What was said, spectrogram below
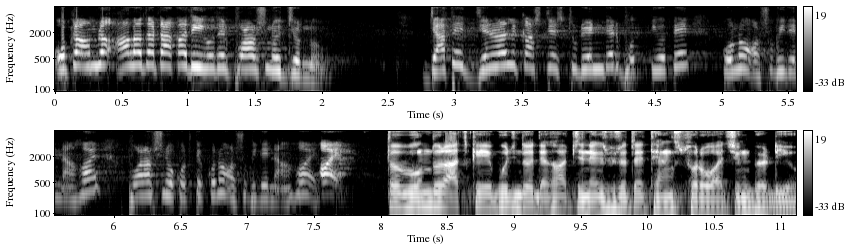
ওটা আমরা আলাদা টাকা দিই ওদের পড়াশোনার জন্য। যাতে জেনারেল কাস্টের স্টুডেন্টদের ভর্তি হতে কোনো অসুবিধে না হয়, পড়াশোনা করতে কোনো অসুবিধে না হয়। তো বন্ধুরা, আজকে এই পর্যন্ত দেখা হচ্ছে নেক্সট ভিডিওতে থ্যাংকস ফর ওয়াচিং ভিডিও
